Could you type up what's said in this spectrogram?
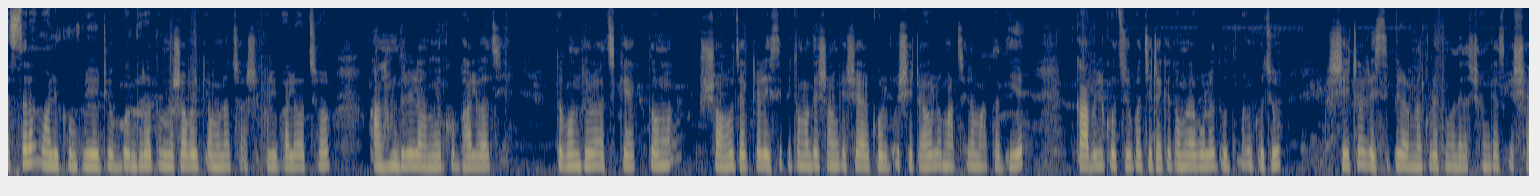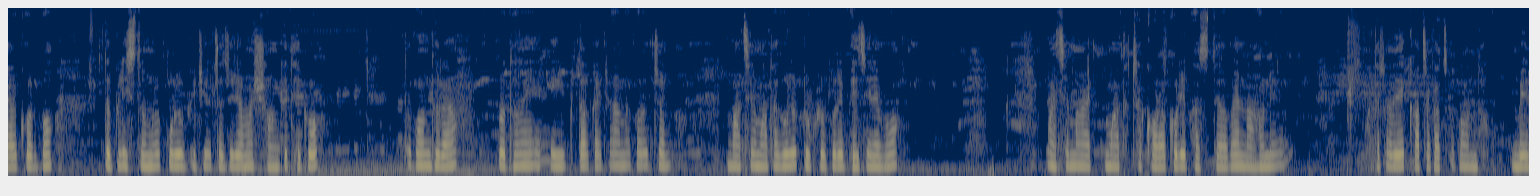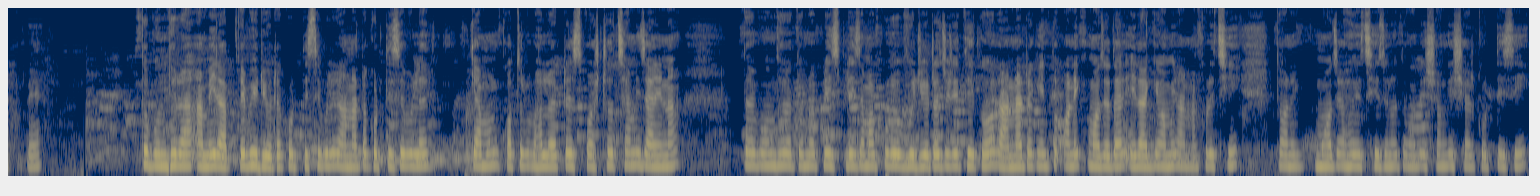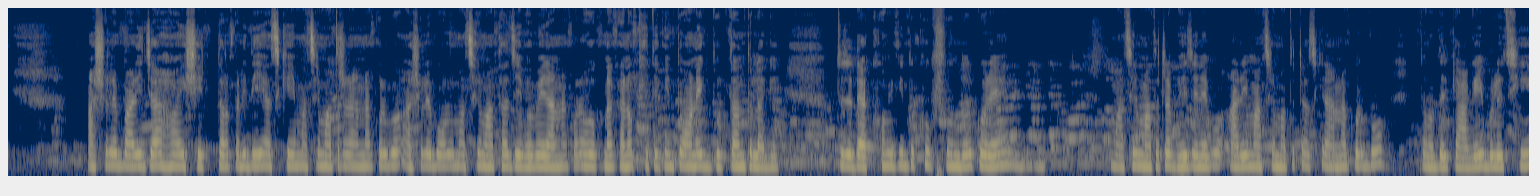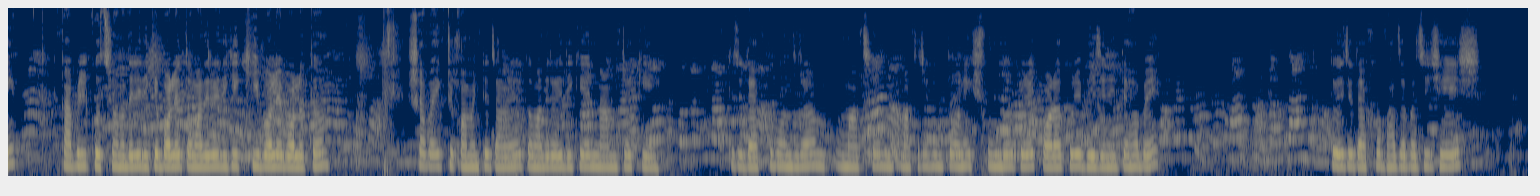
আসসালামু আলাইকুম প্রিয় ইউটিউব বন্ধুরা, তোমরা সবাই কেমন আছো? আশা করি ভালো আছো। আলহামদুলিল্লাহ, আমিও খুব ভালো আছি। তো বন্ধুরা, আজকে একদম সহজ একটা রেসিপি তোমাদের সঙ্গে শেয়ার করব। সেটা হলো মাছের মাথা দিয়ে কাবিল কচু, বা যেটাকে তোমরা বলো দুধমান কচু। সেটার রেসিপি রান্না করে তোমাদের সঙ্গে আজকে শেয়ার করব। তো প্লিজ তোমরা পুরো ভিডিওটা জুড়ে আমার সঙ্গে থেকো। তো বন্ধুরা, প্রথমে এই তরকারিটা রান্না করার জন্য মাছের মাথাগুলো টুকরো করে ভেজে নেব। মাছের মাথাটা কড়া করে ভাজতে হবে, না হলে মাথাটা দিয়ে কাঁচা কাঁচা গন্ধ বের হবে। তো বন্ধুরা, আমি রাত্রে ভিডিওটা করতেছি বলে, রান্নাটা করতেছি বলে কেমন কত ভালো একটা স্পষ্ট হচ্ছে আমি জানি না। তবে বন্ধুরা, তোমরা প্লিজ প্লিজ আমার পুরো ভিডিওটা জুড়ে থেকো। রান্নাটা কিন্তু অনেক মজাদার, এর আগেও আমি রান্না করেছি, তো অনেক মজা হয়েছে এই জন্য তোমাদের সঙ্গে শেয়ার করতেছি। আসলে বাড়ি যা হয় সে তরকারি দিয়ে আজকে মাছের মাথাটা রান্না করব। আসলে বড় মাছের মাথা যেভাবে রান্না করা হোক না কেন খেতে কিন্তু অনেক দুর্দান্ত লাগে। তো যে দেখো আমি কিন্তু খুব সুন্দর করে মাছের মাথাটা ভেজে নেব। আর এই মাছের মাথাটা আজকে রান্না করব। তোমাদেরকে আগেই বলেছি, কাবিল কচু আমাদের এদিকে বলে, তোমাদের ওইদিকে কি বলে বলো তো? সবাই একটু কমেন্টে জানাও তোমাদের ওইদিকে নামটা কী? তো যে দেখো বন্ধুরা, মাছের মাথাটা কিন্তু অনেক সুন্দর করে কড়া করে ভেজে নিতে হবে। তো এই যে দেখো, ভাজাভাজি শেষ।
